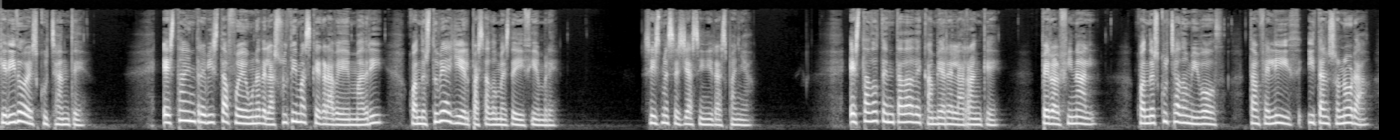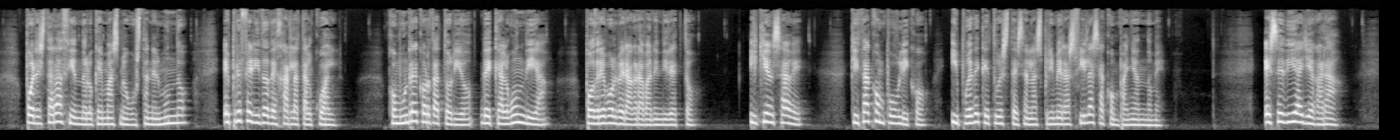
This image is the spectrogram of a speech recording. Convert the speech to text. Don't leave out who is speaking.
Speaker 1: Querido escuchante, esta entrevista fue una de las últimas que grabé en Madrid cuando estuve allí el pasado mes de diciembre. Seis meses ya sin ir a España. He estado tentada de cambiar el arranque, pero al final, cuando he escuchado mi voz, tan feliz y tan sonora, por estar haciendo lo que más me gusta en el mundo, he preferido dejarla tal cual, como un recordatorio de que algún día podré volver a grabar en directo. Y quién sabe, quizá con público, y puede que tú estés en las primeras filas acompañándome. Ese día llegará.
